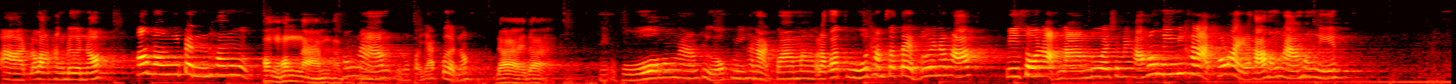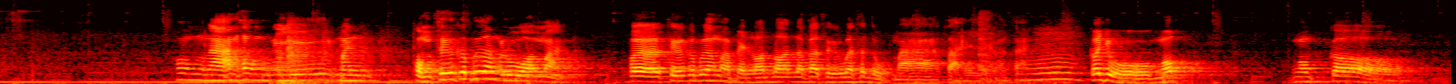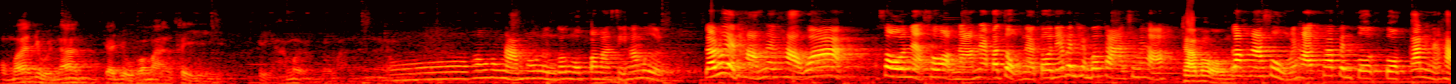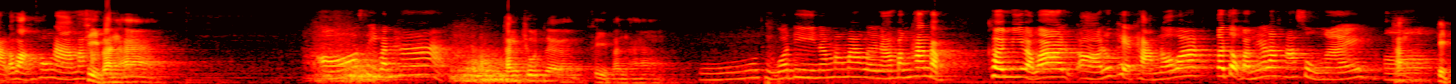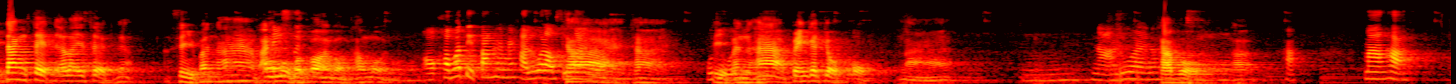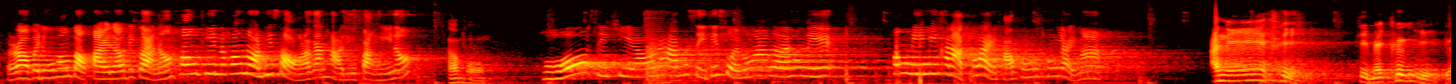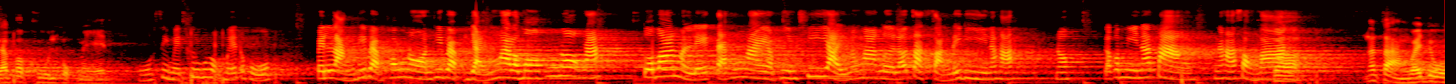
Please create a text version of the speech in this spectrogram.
อ่าระหว่างทางเดินเนาะห้องตรงนี้เป็นห้องห้องห้องน้ำครับห้องน้ำหนูขออนุญาตเปิดเนาะได้ได้ นี่โอ้โหห้องน้ำถือว่ามีขนาดกว้างมากแล้วก็ถูทำสเต็ปด้วยนะคะ มีโซนอาบน้ำด้วยใช่ไหมคะห้องนี้มีขนาดเท่าไหร่อะคะห้องน้ำห้องนี้ ห้องน้ำห้องนี้มัน ผมซื้อกระเบื้องรวมอะเพื่อซื้อกระเบื้องมาเป็นล็อตๆแล้วก็ซื้อวัสดุมาใส่มาใส่ อืมก็อยู่งบ งบก็ ผมว่าอยู่น่าจะอยู่ประมาณสี่สี่ห้าหมื่นประมาณนั้นนะโอ้ห้องห้องน้ำห้องหนึ่งก็งบประมาณ4ี่ห้าหมื่นแล้วลูกเอ๋ถามเลยค่ะว่าโซนเนี่ยโซนอาบน้ำเนี่ยกระจกเนี่ยตัวนี้เป็นเทมเบอร์การใช่ไหมคะ ครับผมราคาสูงไหมคะ ถ้าเป็นตัวตัวกั้นเนะคะระหว่างห้องน้ำอะค่ะสี่พันห้า อ๋อสี่พันห้า ทั้งชุดเลยสี่พันห้าโอ้ถือว่าดีนะมาก ๆ เลยนะ บางท่านแบบเคยมีแบบว่าอ่าลูกเพจถามเนาะว่ากระจกแบบนี้ราคาสูงไหมอ๋อทั้งติดตั้งเสร็จอะไรเสร็จเนี่ยสี่พันห้าพอัร้อนนี้มอุปกรณ์ของเขาหมดอ๋อเขามาติดตั้งให้ไหมคะหรือว่าเราซื้อใช่มาเองใช่โอ้ถืสี่อว่าพันดีห้าเป็นกระจกอกหนาอืมหนาด้วยนะคะครับผมอืครับค่ะ มาค่ะ เราไปดูห้องต่อไปแล้วดีกว่าเนาะห้องที่ห้องนอนที่สองแล้วกันค่ะอยู่ฝั่งนี้เนาะครับผม โห สีเขียวนะคะมันสีที่สวยมากๆเลยห้องนี้ ห้องนี้มีขนาดเท่าไหร่คะห้องห้องใหญ่มาก อันนี้สี่สี่เมตรครึ่งอีกแล้วก็คูณหกเมตรโหสี่เมตรครึ่งคูณหกเมตรโอ้โหเป็นหลังที่แบบห้องนอนที่แบบใหญ่มากๆเรามองข้างนอกนะ ตัวบ้านเหมือนเล็กแต่ข้างในอะพื้นที่ใหญ่มากๆเลย แล้วจัดสรรได้ดีนะคะเนาะแล้วก็มีหน้าต่างนะคะสองบาก็นหน้าต่างไว้ดู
